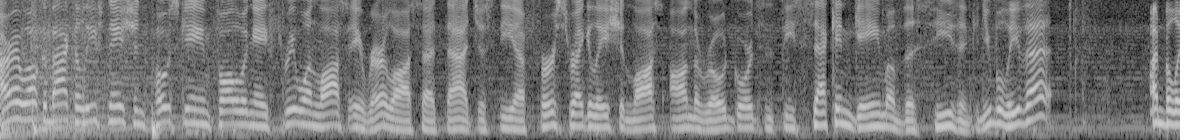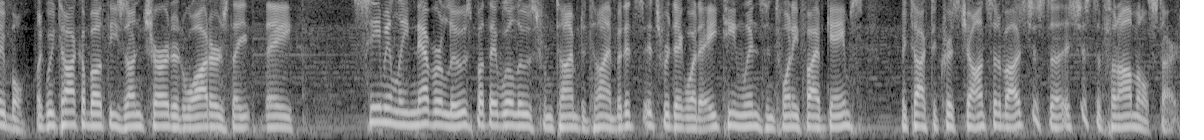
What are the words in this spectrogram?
All right, welcome back to Leafs Nation post game following a 3 1 loss, a rare loss at that. Just the uh, first regulation loss on the road, Gord, since the second game of the season. Can you believe that? Unbelievable. Like we talk about these uncharted waters, they they seemingly never lose, but they will lose from time to time. But it's it's ridiculous. What, 18 wins in 25 games. We talked to Chris Johnston about. It's just a it's just a phenomenal start.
